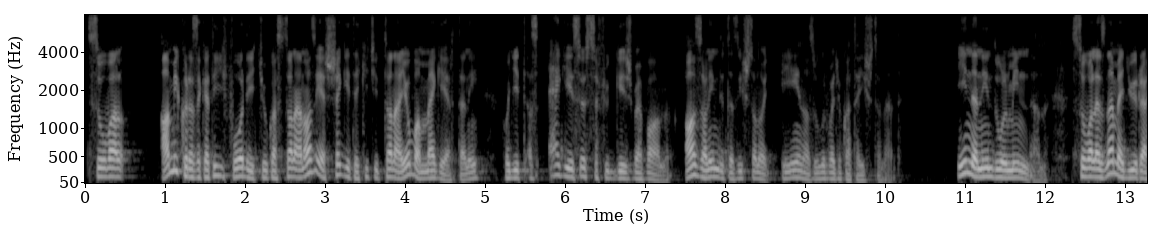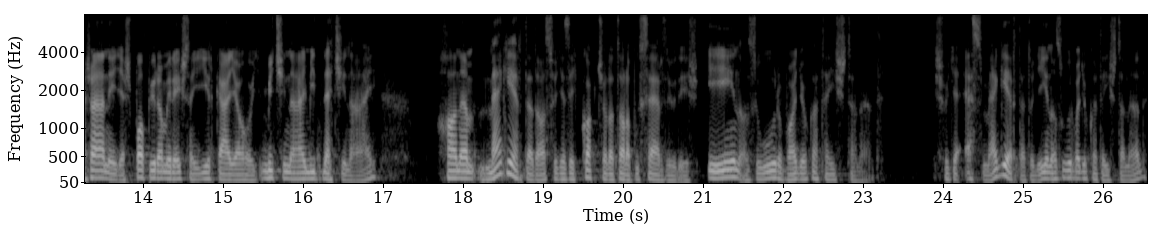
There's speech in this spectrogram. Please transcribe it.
Szóval, amikor ezeket így fordítjuk, az talán azért segít egy kicsit talán jobban megérteni, hogy itt az egész összefüggésben van. Azzal indít az Isten, hogy én az Úr vagyok a te Istened. Innen indul minden. Szóval ez nem egy üres A4-es papír, amire Isten írkálja, hogy mit csinálj, mit ne csinálj, hanem megérted azt, hogy ez egy kapcsolat alapú szerződés. Én az Úr vagyok a te Istened. És hogyha ezt megérted, hogy én az Úr vagyok a te Istened,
